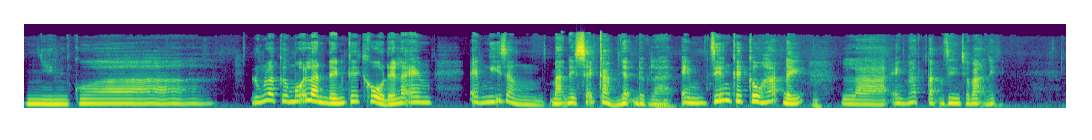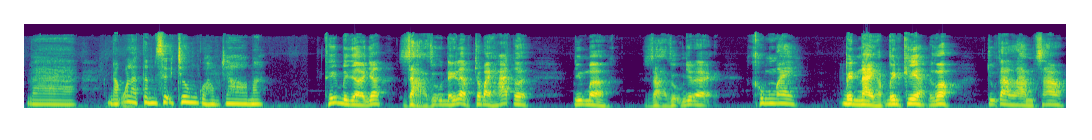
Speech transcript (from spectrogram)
nhìn qua đúng là cứ mỗi lần đến cái khổ đấy là em em nghĩ rằng bạn ấy sẽ cảm nhận được là em diễn cái câu hát đấy là em hát tặng riêng cho bạn ấy. Và nó cũng là tâm sự chung của học trò mà. Thế bây giờ nhá giả dụ đấy là cho bài hát thôi nhưng mà giả dụ như là không may bên này hoặc bên kia đúng không? Chúng ta làm sao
